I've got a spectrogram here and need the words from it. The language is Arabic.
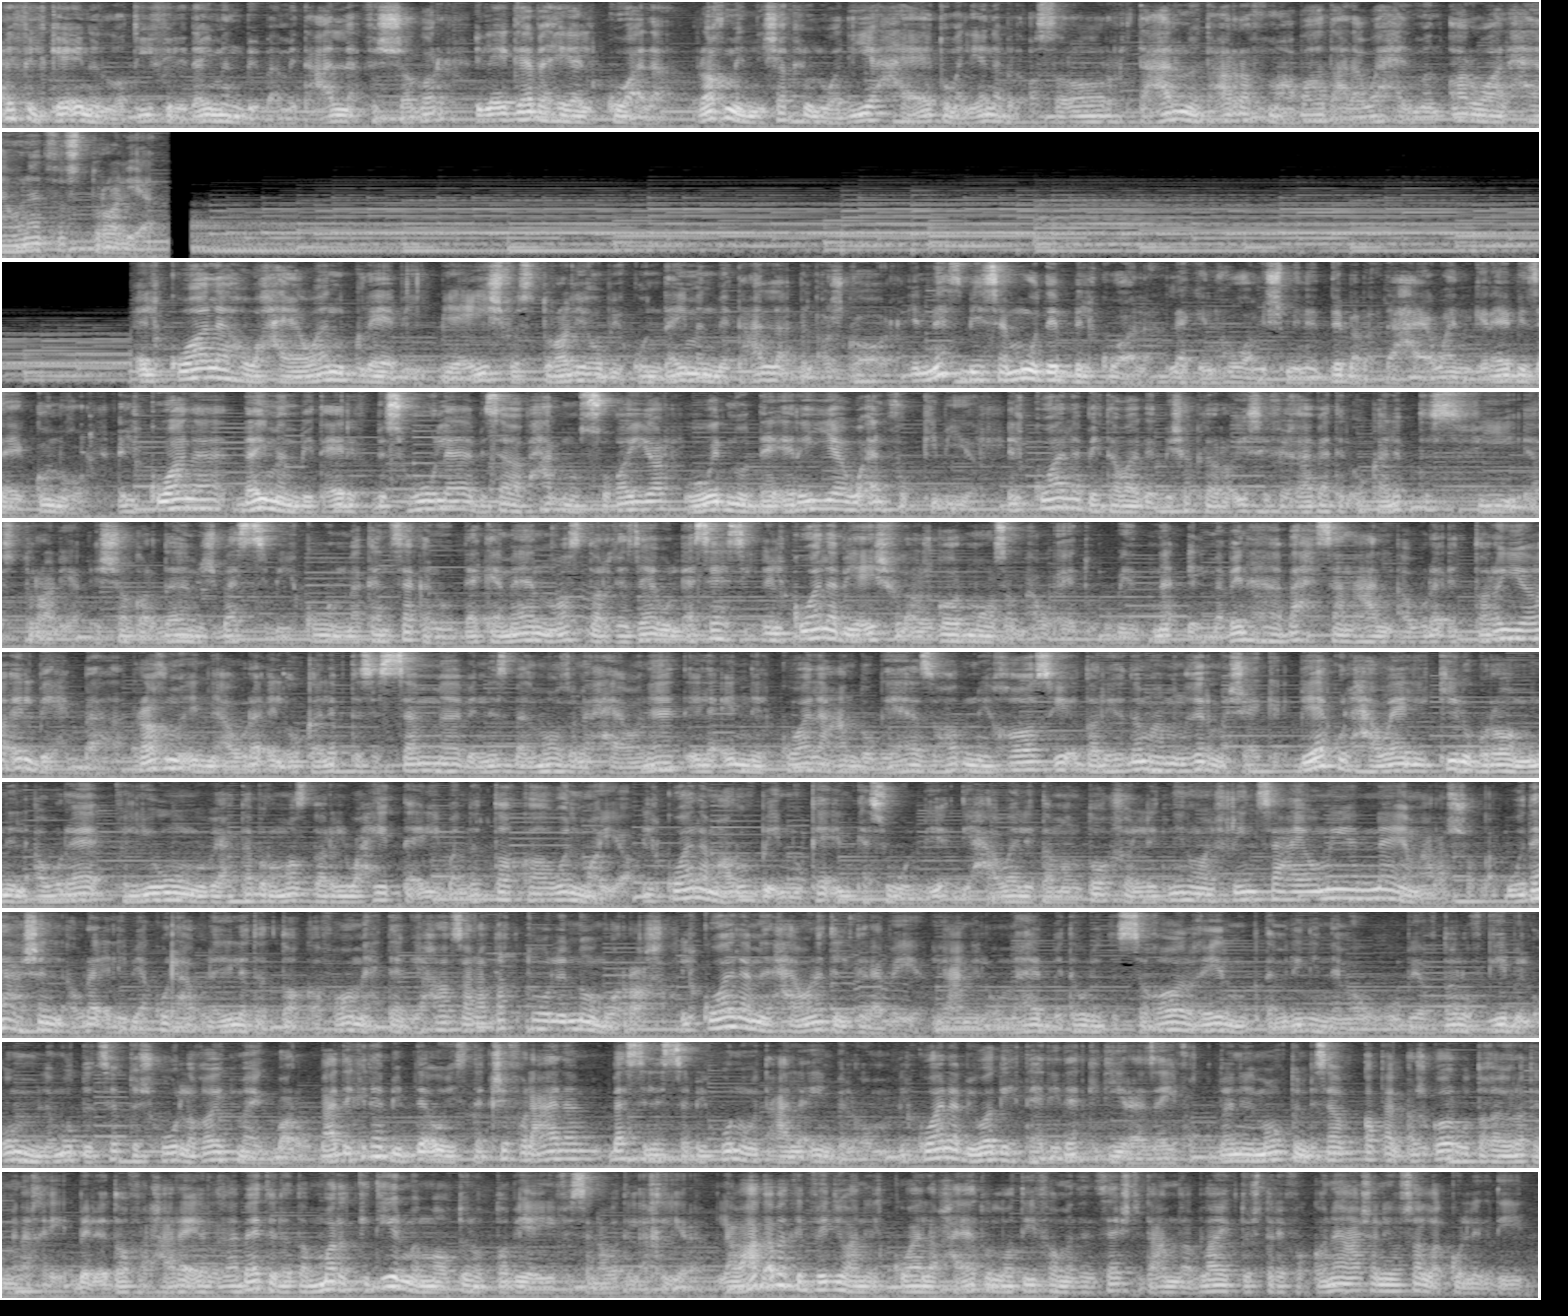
عارف الكائن اللطيف اللي دايما بيبقى متعلق في الشجر؟ الإجابة هي الكوالا رغم إن شكله الوديع حياته مليانة بالأسرار تعالوا نتعرف مع بعض على واحد من أروع الحيوانات في أستراليا الكوالا هو حيوان جرابي بيعيش في استراليا وبيكون دايما متعلق بالأشجار. الناس بيسموه دب الكوالا لكن هو مش من الدببة ده حيوان جرابي زي الكنغر. الكوالا دايما بيتعرف بسهولة بسبب حجمه الصغير وودنه الدائرية وأنفه الكبير. الكوالا بيتواجد بشكل رئيسي في غابات الأوكاليبتس في أستراليا. الشجر ده مش بس بيكون مكان سكنه ده كمان مصدر غذائه الأساسي. الكوالا بيعيش في الأشجار معظم أوقاته وبيتنقل ما بينها بحثا عن الأوراق الطرية اللي بيحبها رغم إن أوراق الأوكاليبتس السامة بالنسبة لمعظم الحيوانات الا إن الكوالا عنده جهاز هضمي خاص يقدر يهضمها من غير مشاكل. بياكل حوالي كيلو جرام من الأوراق في اليوم وبيعتبره مصدر الوحيد تقريبا للطاقة والمية. الكوالا معروف بإنه كائن كسول بيقضي حوالي 18 ل 22 ساعة يوميا نايم على الشجر وده عشان الأوراق اللي بياكلها قليلة الطاقة فهو محتاج يحافظ على طاقته للنوم والراحة. الكوالا من الحيوانات الجرابية يعني الامهات بتولد الصغار غير مكتملين النمو وبيفضلوا في جيب الأم لمدة ست شهور لغاية ما يكبروا. بعد كده بيبدأوا يستكشفوا العالم بس لسه بيكونوا متعلقين بالأم. الكوالا بيواجه تهديدات كتيرة زي فقدان الموطن بسبب قطع الأشجار والتغيرات المناخية. بالإضافة لحرائق الغابات اللي دمرت كتير من موطنه الطبيعي في السنوات الأخيرة. لو عجبك الفيديو عن الكوالا وحياته اللطيفة ما تنساش تدعمنا ب like وتشترك في القناة عشان يوصلك كل جديد.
